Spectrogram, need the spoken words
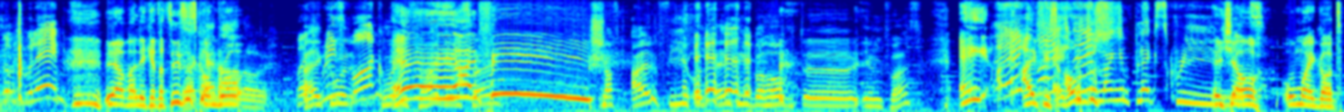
So hab ich überlebt. Ja, weil ich jetzt als nächstes komme, keine Bro. Ahnung. Weil Ey, ich respawn. Ey, Alfie! Schafft Alfie und Enti überhaupt äh, irgendwas? Ey, Alfies Ey, ich Auto bin so ist... lange im Blackscreen. Ich jetzt. auch. Oh mein Gott.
